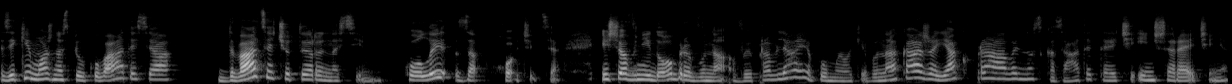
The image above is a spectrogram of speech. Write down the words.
з яким можна спілкуватися 24 на 7, коли захочеться. І що в ній добре, вона виправляє помилки, вона каже, як правильно сказати те чи інше речення.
